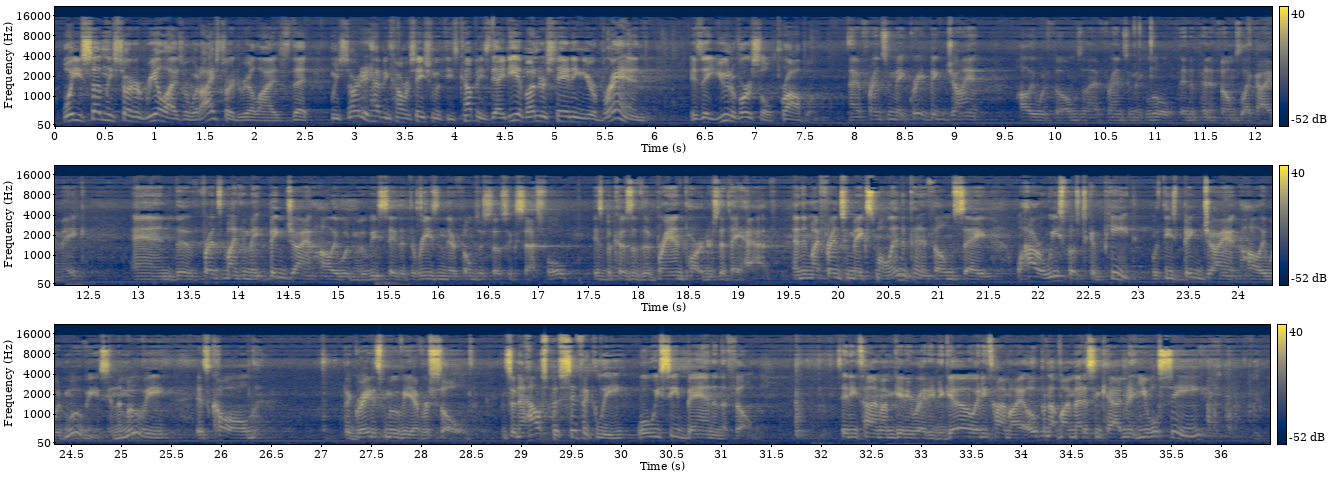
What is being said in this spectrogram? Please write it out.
what you suddenly started to realize, or what I started to realize, is that when you started having conversation with these companies, the idea of understanding your brand is a universal problem. I have friends who make great big giant Hollywood films, and I have friends who make little independent films like I make. And the friends of mine who make big giant Hollywood movies say that the reason their films are so successful is because of the brand partners that they have. And then my friends who make small independent films say, well, how are we supposed to compete with these big giant Hollywood movies? And the movie is called The Greatest Movie Ever Sold. And so now, how specifically will we see Ban in the film? It's anytime I'm getting ready to go, anytime I open up my medicine cabinet, you will see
